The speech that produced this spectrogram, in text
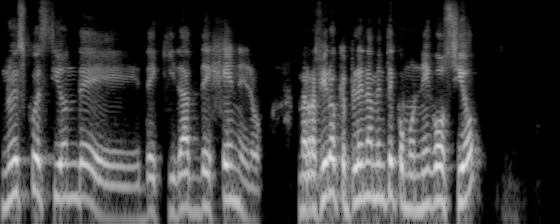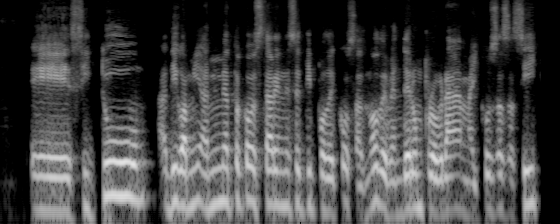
no es cuestión de, de equidad de género. Me refiero que plenamente como negocio, eh, si tú, digo, a mí, a mí me ha tocado estar en ese tipo de cosas, ¿no? De vender un programa y cosas así.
